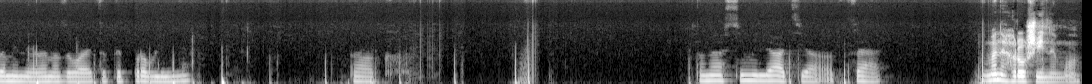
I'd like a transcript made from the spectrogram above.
Замінили, називається тип правління. Так. Це не асиміляція, це. У мене грошей нема.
